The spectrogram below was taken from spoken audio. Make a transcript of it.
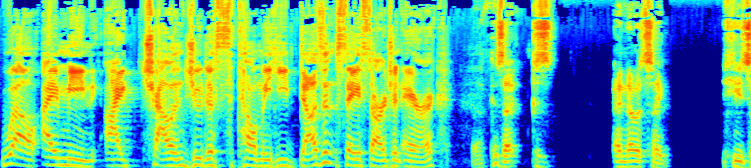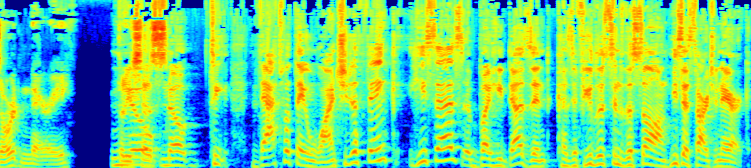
Well, I mean, I challenge you to tell me he doesn't say Sergeant Eric. Uh, because I because I know it's like he's ordinary, but no, he says no. That's what they want you to think. He says, but he doesn't. Because if you listen to the song, he says Sergeant Eric.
